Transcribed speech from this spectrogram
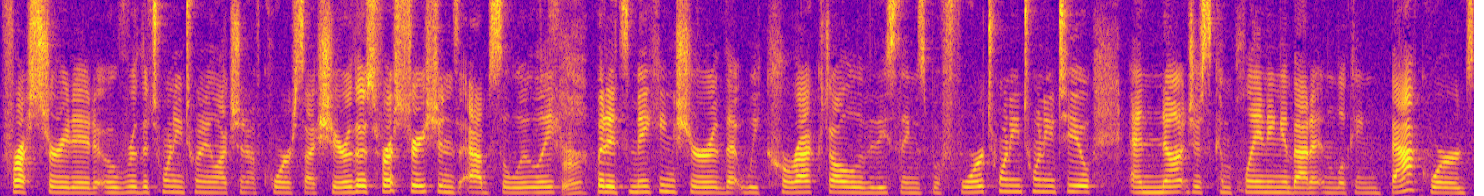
frustrated over the 2020 election. Of course, I share those frustrations absolutely, sure. but it's making sure that we correct all of these things before 2022 and not just complaining about it and looking backwards,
